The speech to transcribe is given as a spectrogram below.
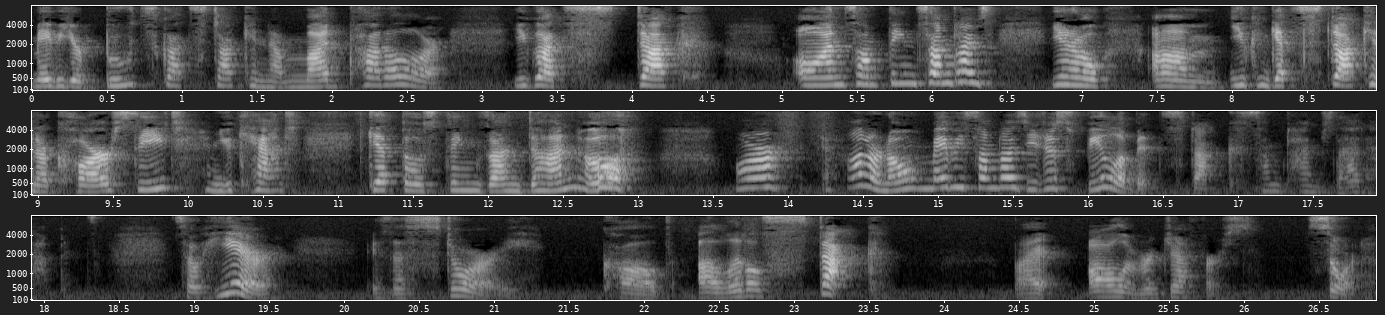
Maybe your boots got stuck in a mud puddle or you got stuck on something. Sometimes, you know, um, you can get stuck in a car seat and you can't get those things undone. Oh, or I don't know, maybe sometimes you just feel a bit stuck. Sometimes that happens. So here is a story called A Little Stuck by Oliver Jeffers. Sort of.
